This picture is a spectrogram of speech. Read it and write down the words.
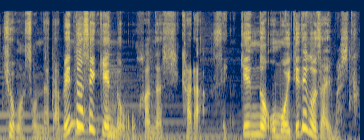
今日はそんなラベンダー石鹸のお話から石鹸の思い出でございました。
